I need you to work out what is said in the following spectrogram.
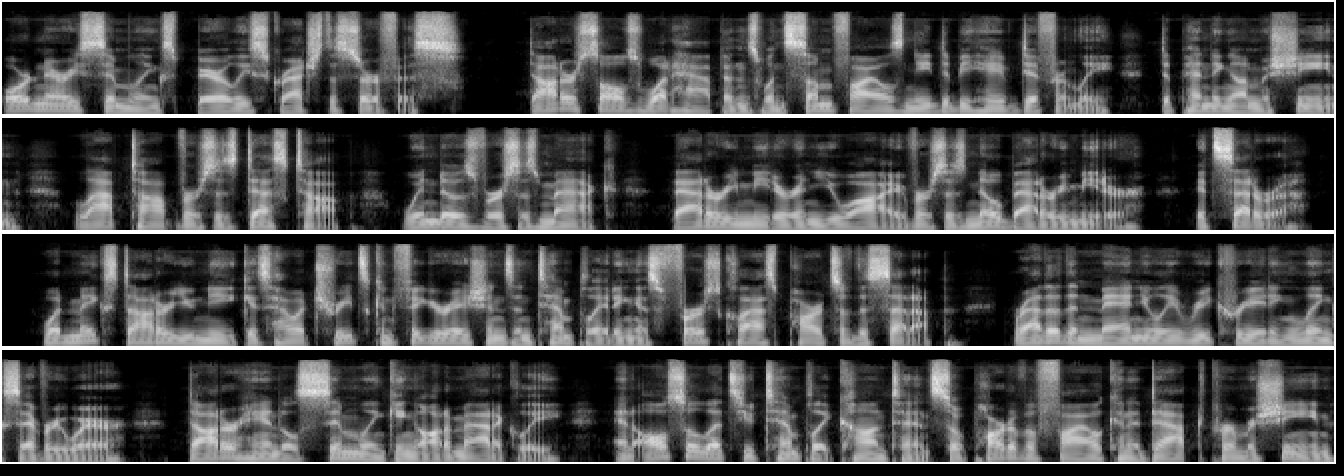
ordinary symlinks barely scratch the surface. Dotter solves what happens when some files need to behave differently, depending on machine, laptop versus desktop, Windows versus Mac, battery meter and UI versus no battery meter, etc. What makes Dotter unique is how it treats configurations and templating as first-class parts of the setup. Rather than manually recreating links everywhere, Dotter handles symlinking automatically, and also lets you template content so part of a file can adapt per machine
